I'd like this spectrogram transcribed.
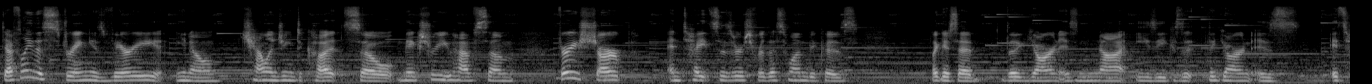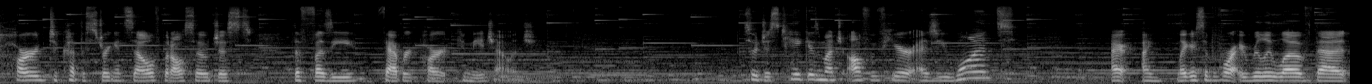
Definitely the string is very, you know, challenging to cut, so make sure you have some very sharp and tight scissors for this one because, like I said, the yarn is not easy because the yarn is, it's hard to cut the string itself, but also just the fuzzy fabric part can be a challenge. So just take as much off of here as you want. I, I like I said before, I really love that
